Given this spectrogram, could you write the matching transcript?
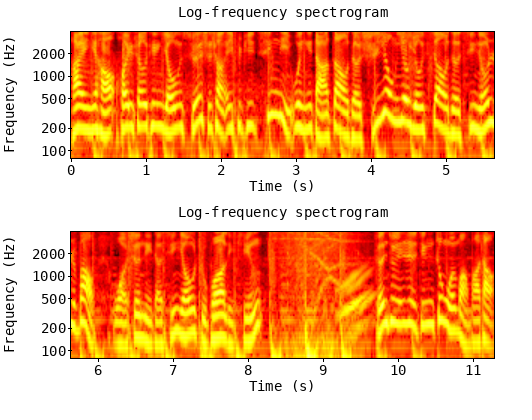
嗨，你好，欢迎收听由学时尚 APP 倾力为你打造的实用又有效的犀牛日报，我是你的犀牛主播李平。根据日经中文网报道，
